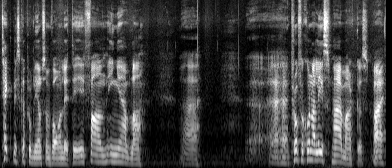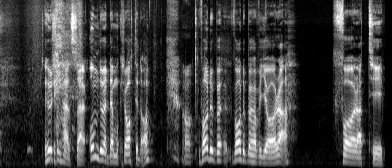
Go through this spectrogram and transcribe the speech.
tekniska problem som vanligt. Det är fan ingen jävla... Uh, uh, professionalism här, Marcus. Nej. Hur som helst, så här, om du är demokrat idag, ja. vad, du vad du behöver göra för att typ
